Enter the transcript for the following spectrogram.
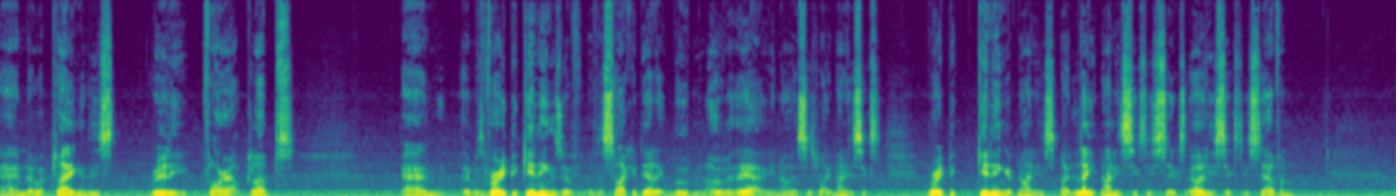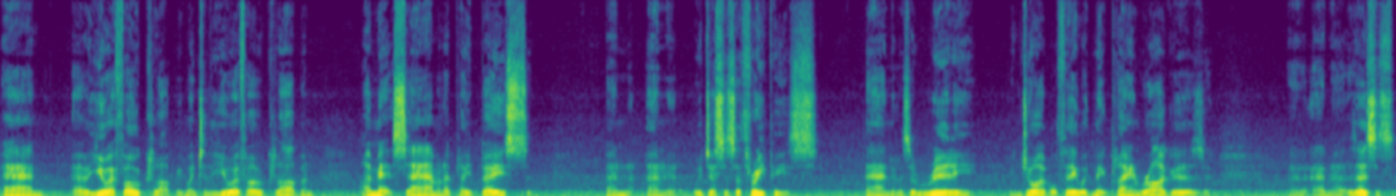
and we're playing in these really far out clubs." And it was the very beginnings of, of the psychedelic movement over there. You know, this is like 1960, very beginning of 19, like late 1966, early 67, and a UFO club. We went to the UFO club, and I met Sam, and I played bass, and and we just as a three piece, and it was a really enjoyable thing with Mick playing ragas, and, and uh, there's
